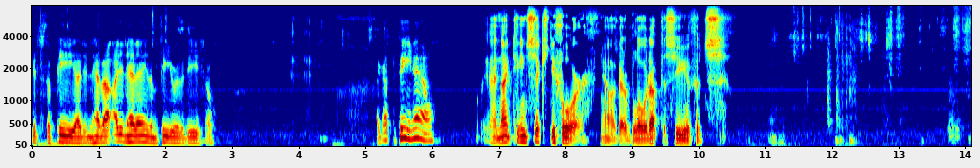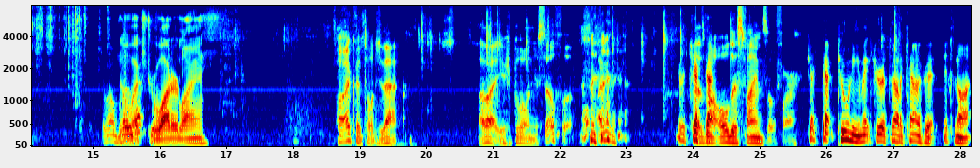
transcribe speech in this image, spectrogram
it's the P. I didn't have. I didn't have any of them P or the D. So I got the P now. Yeah, 1964. Now I've got to blow it up to see if it's So no it up. extra water line. Oh, I could have told you that. I thought you're blowing yourself up. Oh, gonna, gonna check That's my oldest find so far. Check that Toonie. Make sure it's not a counterfeit. It's not.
